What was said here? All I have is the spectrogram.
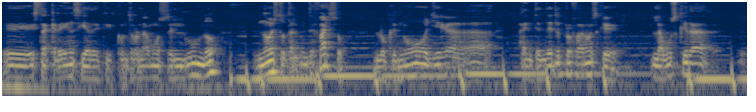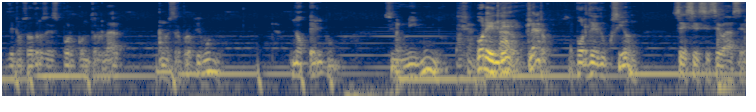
eh, esta creencia de que controlamos el mundo, no es totalmente falso. Lo que no llega a, a entender el profano es que la búsqueda de nosotros es por controlar a nuestro propio mundo. No el mundo, sino mi mundo. sea, Por ende, claro. claro, por deducción se, se, se, se va a hacer.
